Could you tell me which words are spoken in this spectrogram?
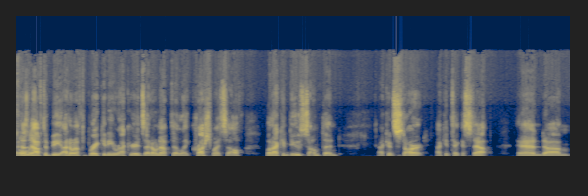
It doesn't have to be, I don't have to break any records. I don't have to like crush myself, but I can do something. I can start, I can take a step. And, um,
